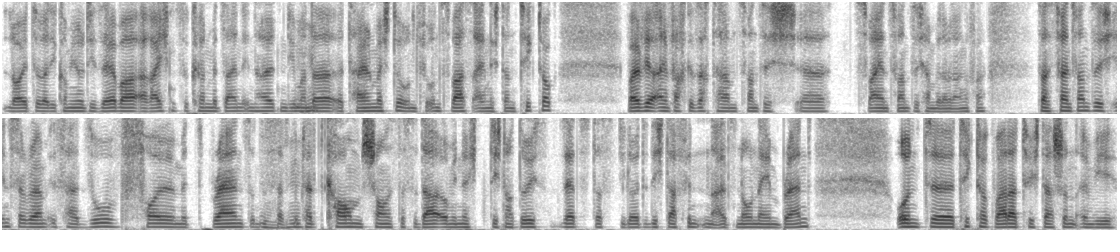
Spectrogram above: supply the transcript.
Leute oder die Community selber erreichen zu können mit seinen Inhalten, die man mhm. da äh, teilen möchte. Und für uns war es eigentlich dann TikTok, weil wir einfach gesagt haben, 2022 äh, haben wir damit angefangen. 2022, Instagram ist halt so voll mit Brands und es mhm. gibt halt kaum Chance, dass du da irgendwie nicht, dich noch durchsetzt, dass die Leute dich da finden als No-Name-Brand. Und äh, TikTok war natürlich da schon irgendwie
